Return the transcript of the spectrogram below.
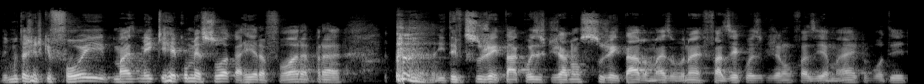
Tem muita gente que foi, mas meio que recomeçou a carreira fora para e teve que sujeitar coisas que já não se sujeitava mais, ou né, fazer coisas que já não fazia mais para poder.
